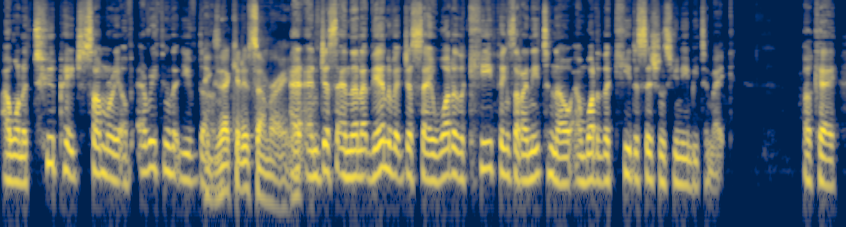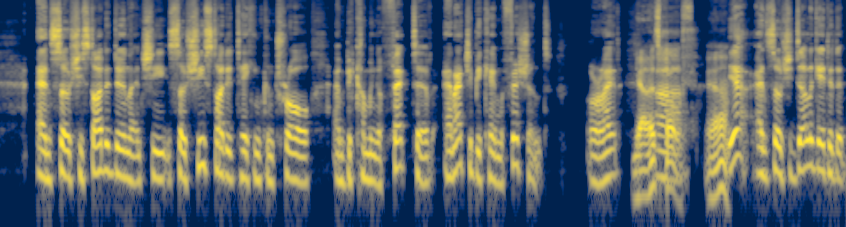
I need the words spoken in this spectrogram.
I want a two page summary of everything that you've done. Executive summary. And, and, just, and then at the end of it, just say, what are the key things that I need to know and what are the key decisions you need me to make? Okay. And so she started doing that. And she, so she started taking control and becoming effective and actually became efficient all right. Yeah, that's uh, both. Yeah. Yeah. And so she delegated it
